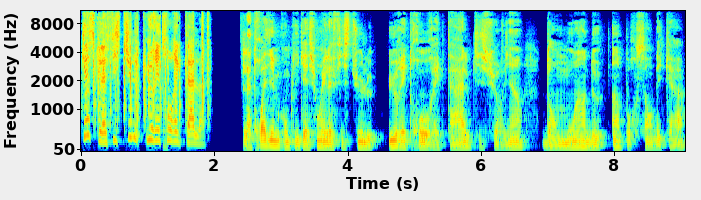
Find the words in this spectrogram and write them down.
Qu'est-ce que la fistule urétrorectale? La troisième complication est la fistule urétro-rectale qui survient dans moins de 1% des cas.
